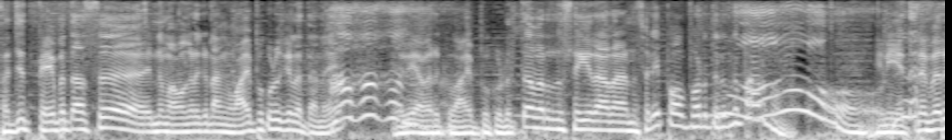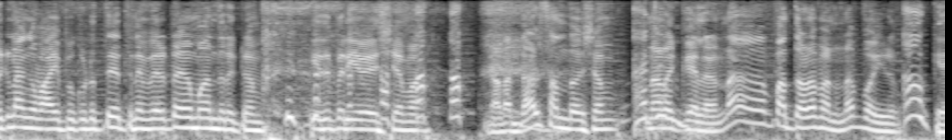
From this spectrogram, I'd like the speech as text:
சஜித் பிரேமதாஸ் இன்னும் அவங்களுக்கு நாங்க வாய்ப்பு கொடுக்கல தானே? அவருக்கு வாய்ப்பு கொடுத்து அவர் செய்யறாரான்னு சொல்லி பொறுத்திருந்து. இனி எத்தனை பேருக்கு நாங்க வாய்ப்பு கொடுத்து எத்தனை பேர்கிட்ட ஏமாந்துருக்கோம் இது பெரிய விஷயமா. நடந்தால் சந்தோஷம். நடக்கலைன்னா பத்தோட பண்ணா போயிடும். ஓகே.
